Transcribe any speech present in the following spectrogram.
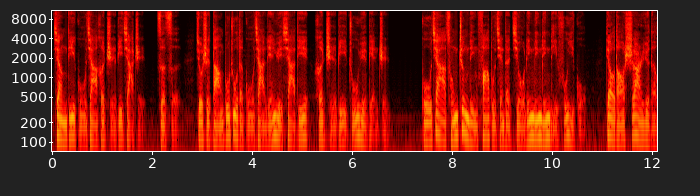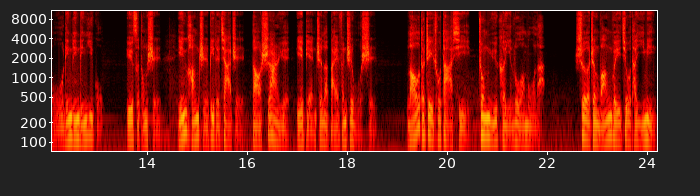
降低股价和纸币价值，自此。就是挡不住的股价连月下跌和纸币逐月贬值。股价从政令发布前的九零零零里弗一股掉到十二月的五零零零一股。与此同时，银行纸币的价值到十二月也贬值了百分之五十。劳的这出大戏终于可以落幕了。摄政王为救他一命，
